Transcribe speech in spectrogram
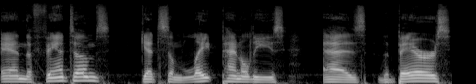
And the Phantoms get some late penalties as the Bears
